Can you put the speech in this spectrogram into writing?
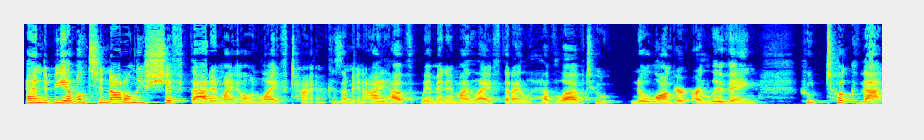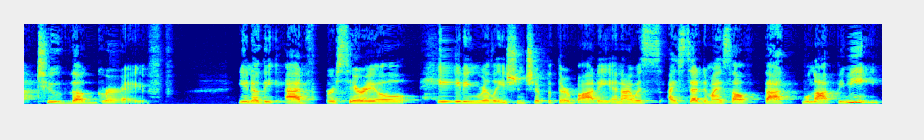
And to be able to not only shift that in my own lifetime, because I mean, I have women in my life that I have loved who no longer are living, who took that to the grave you know the adversarial hating relationship with their body and i was i said to myself that will not be me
